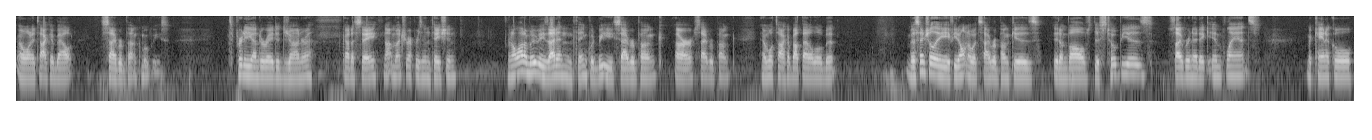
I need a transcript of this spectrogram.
I want to talk about cyberpunk movies. It's a pretty underrated genre, gotta say, not much representation. And a lot of movies I didn't think would be cyberpunk or cyberpunk, and we'll talk about that a little bit. But essentially, if you don't know what cyberpunk is, it involves dystopias, cybernetic implants, mechanical,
